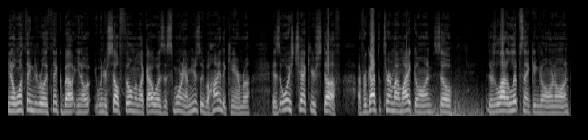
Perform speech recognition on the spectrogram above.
you know, one thing to really think about, you know, when you're self-filming like I was this morning, I'm usually behind the camera, is always check your stuff. I forgot to turn my mic on, so there's a lot of lip syncing going on,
